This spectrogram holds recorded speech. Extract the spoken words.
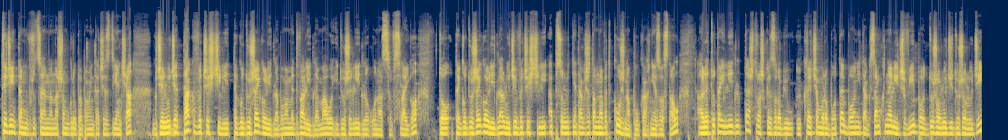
Tydzień temu wrzucałem na naszą grupę, pamiętacie, zdjęcia, gdzie ludzie tak wyczyścili tego dużego Lidla, bo mamy dwa Lidle, mały i duży Lidl u nas w Sligo, to tego dużego Lidla ludzie wyczyścili absolutnie tak, że tam nawet kurz na półkach nie został, ale tutaj Lidl też troszkę zrobił y, krecią robotę, bo oni tak zamknęli drzwi, bo dużo ludzi, dużo ludzi,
